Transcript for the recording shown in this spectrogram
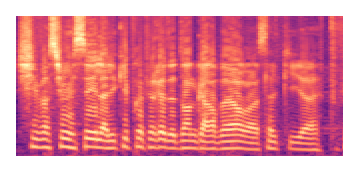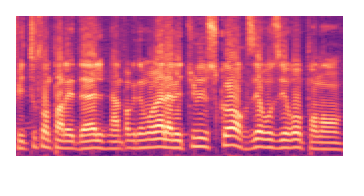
Chivas USA, l'équipe préférée de Don Garber, euh, celle qui euh, fait tout temps parler d'elle. L'Impact de Montréal avait tenu le score 0-0 pendant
